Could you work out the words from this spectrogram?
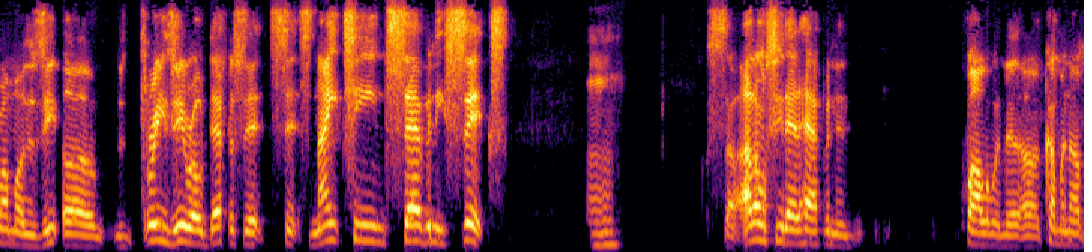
from a z- uh, 3-0 deficit since 1976. Mm. So I don't see that happening following the uh, coming up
